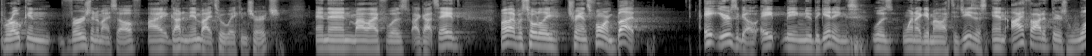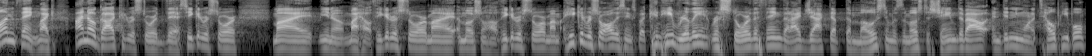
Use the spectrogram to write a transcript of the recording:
broken version of myself, I got an invite to Awaken Church. And then my life was, I got saved. My life was totally transformed. But eight years ago, eight being new beginnings, was when I gave my life to Jesus. And I thought if there's one thing, like I know God could restore this. He could restore my, you know, my health. He could restore my emotional health. He could restore my he could restore all these things. But can he really restore the thing that I jacked up the most and was the most ashamed about and didn't even want to tell people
